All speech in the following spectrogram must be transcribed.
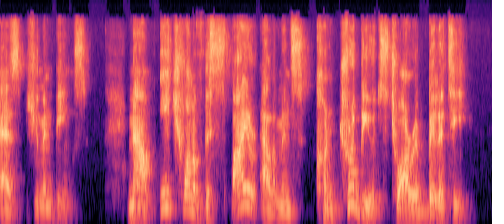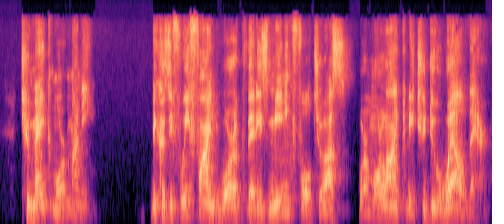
as human beings. Now, each one of the SPIRE elements contributes to our ability to make more money. Because if we find work that is meaningful to us, we're more likely to do well there.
